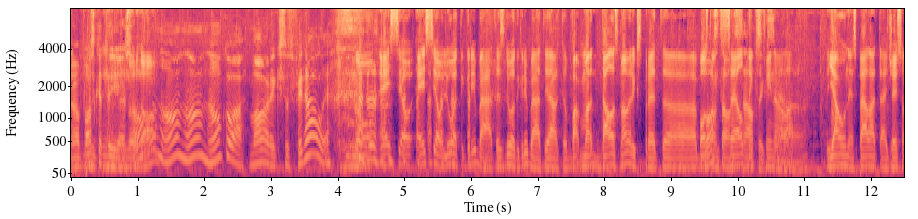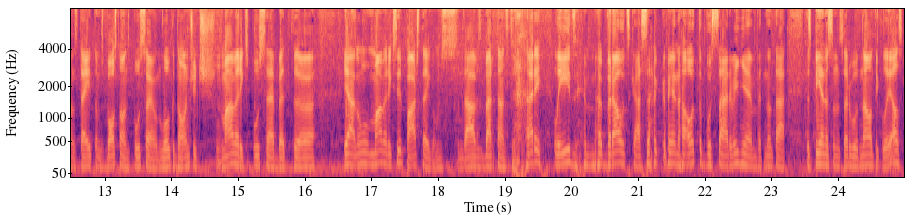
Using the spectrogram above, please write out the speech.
nu, paskatījos. No, no. O, no, no, no, ko? Maveriks uz fināli? nu, es, jau, es jau ļoti gribētu, es ļoti gribētu, jā, ka Ma- Dallas Mavericks pret uh, Boston Bostonas Celtics, Celtics, finālā. jā. Jaunie spēlētāji, Jasons Teitons, Bostonas pusē un Luka Dončičs, Mavericks pusē. Bet, uh, Jā, nu, Mavericks ir pārsteigums. Dāvis Bērtāns tur arī līdzi brauc, kā saka, vienā autobusā ar viņiem. Bet, nu, tā, tas pienesums varbūt nav tik liels.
